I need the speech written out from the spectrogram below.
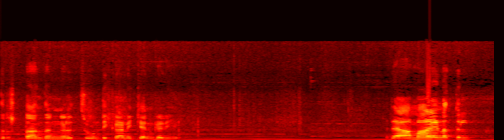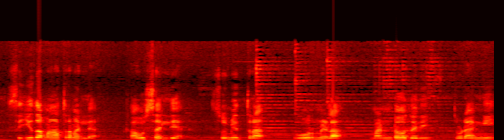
ദൃഷ്ടാന്തങ്ങൾ ചൂണ്ടിക്കാണിക്കാൻ കഴിയും. രാമായണത്തിൽ സീത മാത്രമല്ല കൗസല്യ സുമിത്ര ഊർമിള മണ്ടോദരി തുടങ്ങി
